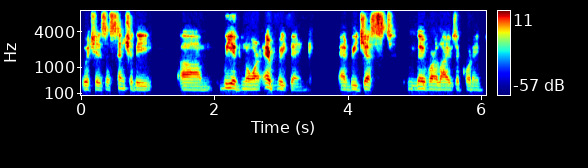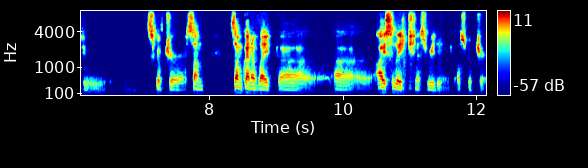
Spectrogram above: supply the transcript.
which is essentially um, we ignore everything and we just live our lives according to scripture, some some kind of like uh, uh, isolationist reading of scripture.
